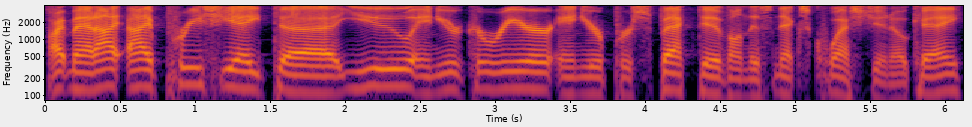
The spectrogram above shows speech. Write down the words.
All right, Matt, I, I appreciate uh, you and your career and your perspective on this next question, okay?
